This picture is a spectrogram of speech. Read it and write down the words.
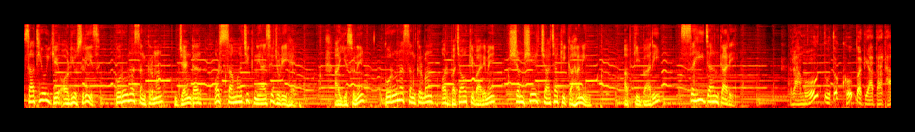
साथियों, ये ऑडियो सीरीज़ कोरोना संक्रमण जेंडर और सामाजिक न्याय से जुड़ी है। आइए सुने कोरोना संक्रमण और बचाव के बारे में शमशेर चाचा की कहानी। अब की बारी, सही जानकारी। रामू तू तो खूब बतियाता था।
